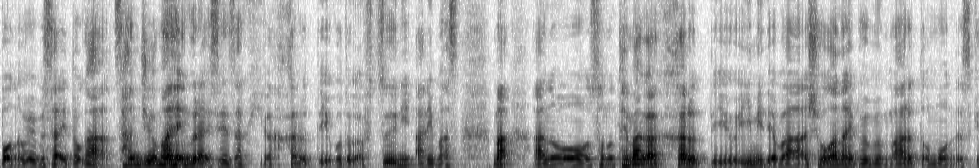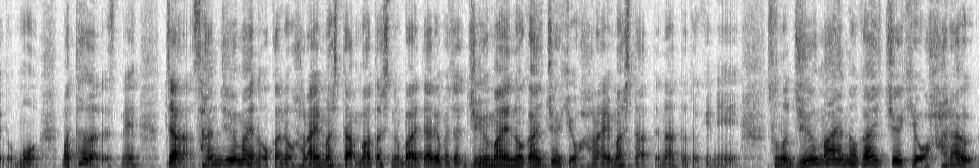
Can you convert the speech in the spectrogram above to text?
本のウェブサイトが30万円ぐらい制作費がかかるっていうことが普通にあります。まああのその手間がかかるっていう意味ではしょうがない部分もあると思うんですけども、まあ、ただですねじゃあ30万円のお金を払いました、まあ、私の場合であればじゃあ10万円の外注費を払いましたってなった時にその10万円の外注費を払う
